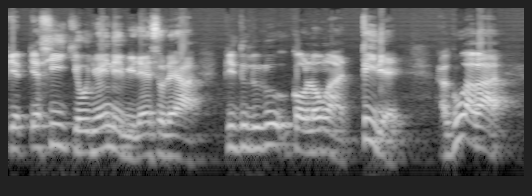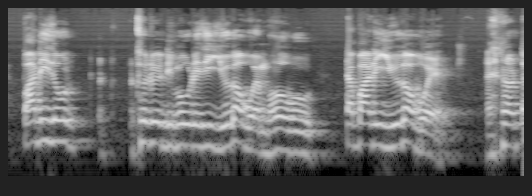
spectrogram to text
ပျက်ပျက်စီးကြိုညွင်းနေပြီလဲဆိုတဲ့ဟာပြည်သူလူထုအကုန်လုံးကသိတယ်အခုက ပါတီစုံအထွေထွေဒီမိုကရေစီရွေးကောက်ပွဲမဟုတ်ဘူးတပါတီရွေးကောက်ပွဲအဲ့တော့တ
